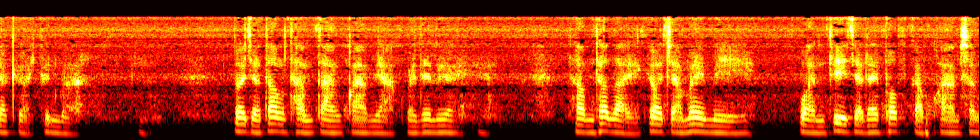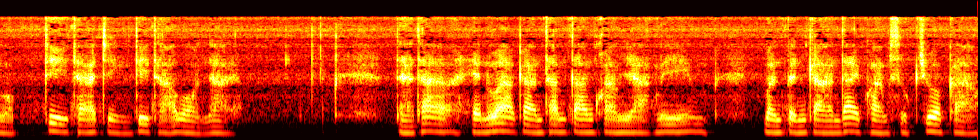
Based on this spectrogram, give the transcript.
จะเกิดขึ้นมา ก็จะต้องทำตามความอยากไปเรื่อยๆทำเท่าไหร่ก็จะไม่มี วันที่จะได้พบกับความสงบที่แท้จริงที่ถาวรได้ แต่ถ้าเห็นว่าการทำตามความอยากนี้ มันเป็นการได้ความสุขชั่วคราว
